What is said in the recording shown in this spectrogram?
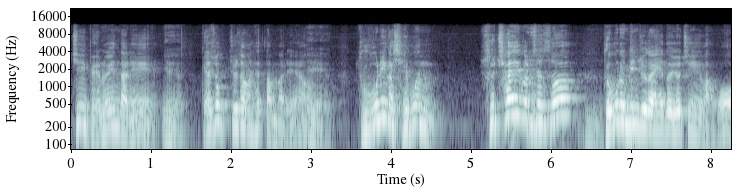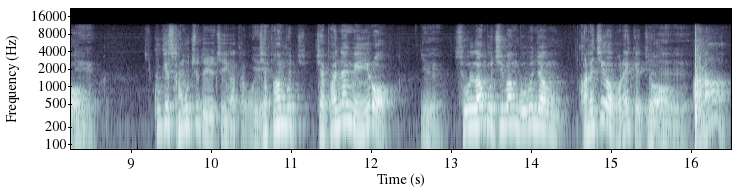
지 변호인단이 예. 계속 주장을 했단 말이에요. 예. 두 분이가 세번 수차에 걸쳐서 더불어민주당에도 요청이 가고 예. 국회 사무처도 요청이 갔다고 예. 재판부 재판장 명의로 예. 서울남부 지방법원장 관해지가 보냈겠죠. 예, 예, 예. 안 와.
